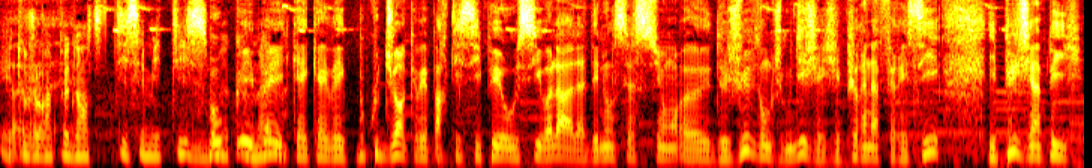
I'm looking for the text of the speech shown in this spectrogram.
Et toujours un peu d'antisémitisme beaucoup, avec beaucoup de gens qui avaient participé aussi voilà, à la dénonciation euh, de juifs. Donc je me dis, j'ai plus rien à faire ici. Et puis j'ai un pays.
